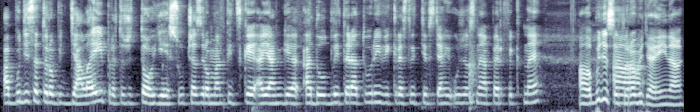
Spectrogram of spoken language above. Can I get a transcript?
a bude sa to robiť ďalej, pretože to je súčasť romantickej a young adult literatúry. Vykresliť tie vzťahy úžasné a perfektné. Ale bude sa to A- robiť aj inak.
